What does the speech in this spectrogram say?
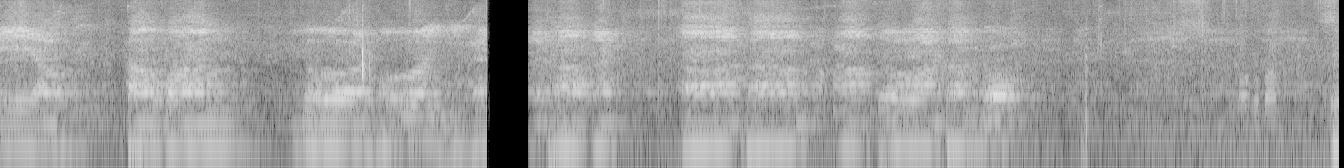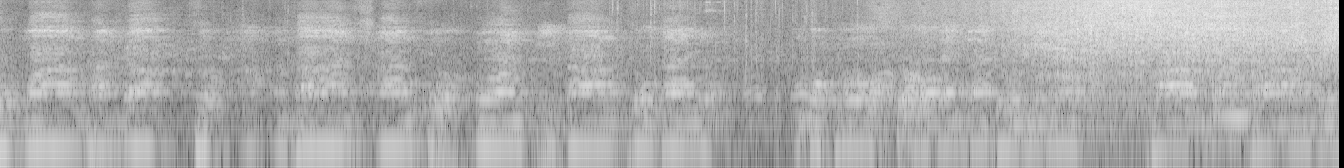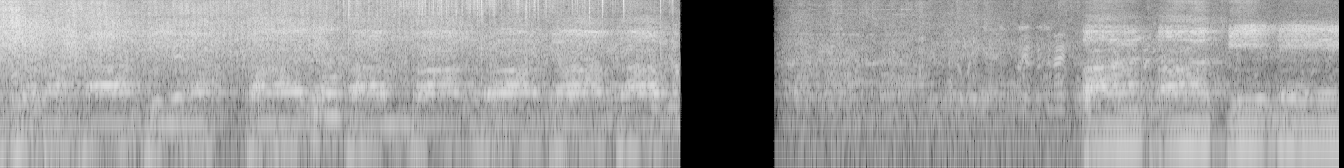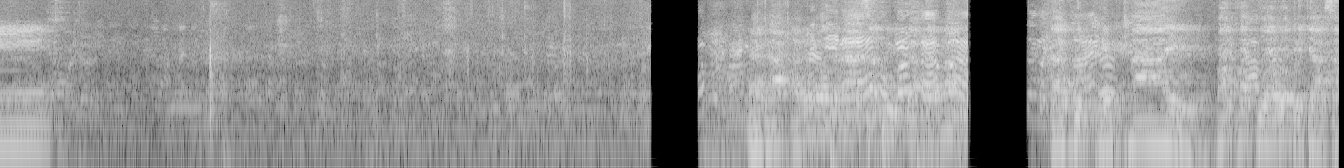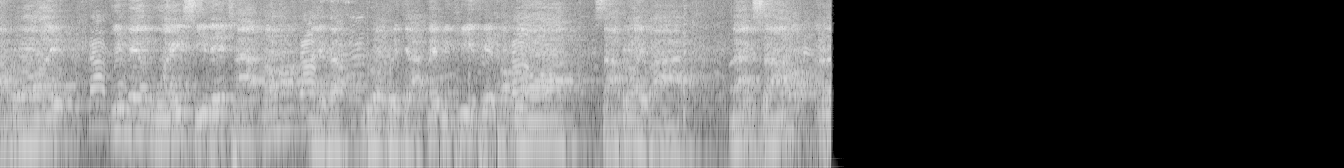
เอวตาวันโยโห สุมังพันรัง คุณเข็มชัยพร้อมครอบครัวร่วมบริจาค 300อีเมลหวยสีเดชะเนาะนะครับร่วมบริจาคในพิธีเทศท่องรอ300 บาท นางสาว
